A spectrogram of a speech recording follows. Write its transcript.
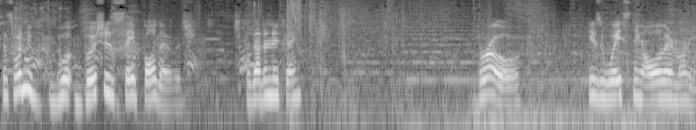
Since when do bu bushes save fall damage? Is that a new thing? Bro, he's wasting all their money.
